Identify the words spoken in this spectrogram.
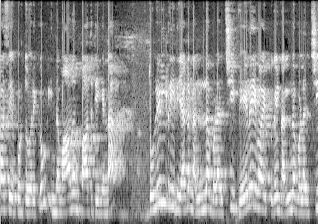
ராசியை பொறுத்த வரைக்கும் இந்த மாதம் பார்த்துட்டீங்கன்னா தொழில் ரீதியாக நல்ல வளர்ச்சி வேலை வாய்ப்புகள் நல்ல வளர்ச்சி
